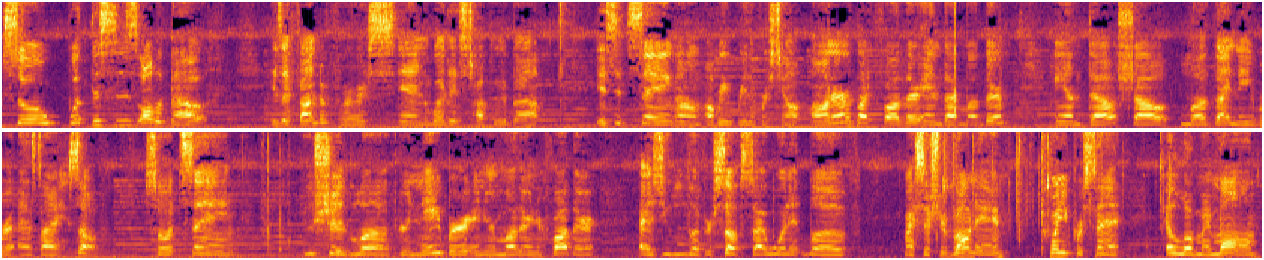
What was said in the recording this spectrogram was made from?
So what this is all about is I found a verse, and what it's talking about is it's saying, um, I'll read, read the verse to you. Honor thy father and thy mother, and thou shalt love thy neighbor as thyself. So it's saying you should love your neighbor and your mother and your father as you love yourself. So I wouldn't love my sister Vone 20% and love my mom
